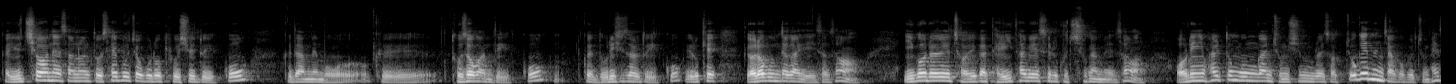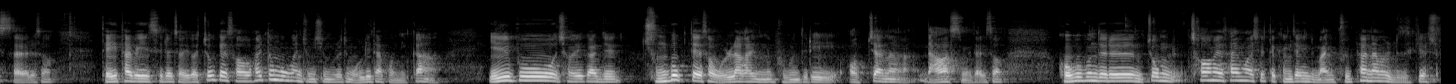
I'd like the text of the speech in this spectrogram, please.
그러니까 유치원에서는 또 세부적으로 교실도 있고, 그 다음에 뭐 그 도서관도 있고, 그 놀이시설도 있고, 이렇게 여러 군데가 있어서 이거를 저희가 데이터베이스를 구축하면서 어린이 활동 공간 중심으로 해서 쪼개는 작업을 좀 했어요. 그래서 데이터베이스를 저희가 쪼개서 활동 공간 중심으로 좀 올리다 보니까 일부 저희가 이제 중복돼서 올라가 있는 부분들이 없지 않아 나왔습니다. 그래서 그 부분들은 좀 처음에 사용하실 때 굉장히 많이 불편함을 느끼실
